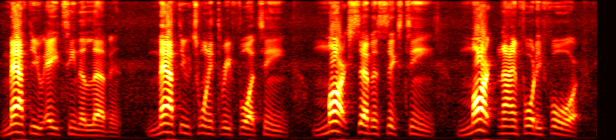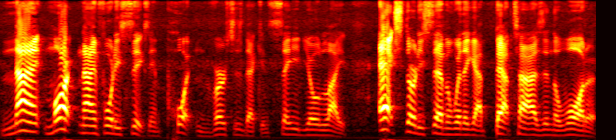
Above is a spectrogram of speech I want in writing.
Matthew 18 11, Matthew 23 14, Mark 7 16, Mark 9 44, 9, Mark 9:46 Important verses that can save your life. Acts 37, where they got baptized in the water.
